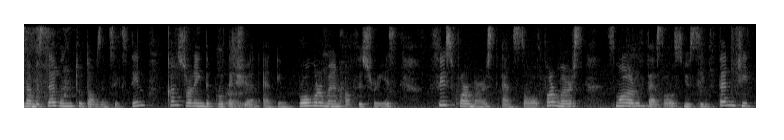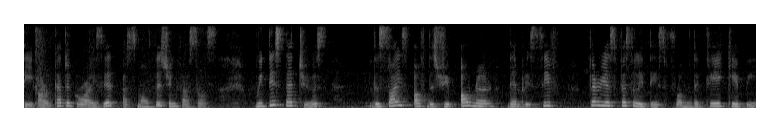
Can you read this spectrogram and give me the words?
Number 7, 2016, concerning the protection and empowerment of fisheries, fish farmers and sole farmers, smaller vessels using 10 GT are categorized as small fishing vessels. With this statutes the size of the ship owner then receive various facilities from the KKP.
